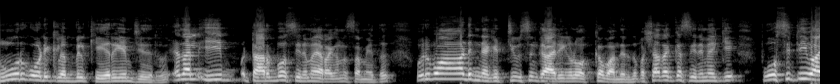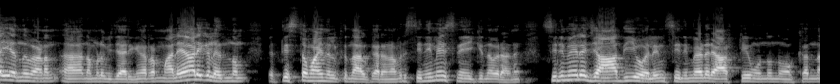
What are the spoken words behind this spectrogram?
നൂറ് കോടി ക്ലബിൽ കയറുകയും ചെയ്തിരുന്നു. എന്നാൽ ഈ ടർബോ സിനിമ ഇറങ്ങുന്ന സമയത്ത് ഒരുപാട് നെഗറ്റീവ്സും കാര്യങ്ങളും ഒക്കെ വന്നിരുന്നു. പക്ഷെ അതൊക്കെ സിനിമയ്ക്ക് പോസിറ്റീവായി എന്ന് വേണം നമ്മൾ വിചാരിക്കുക കാരണം മലയാളികൾ എന്നും വ്യത്യസ്തമായി നിൽക്കുന്ന ആൾക്കാരാണ്. അവർ സിനിമയെ സ്നേഹിക്കുന്നവരാണ്. സിനിമയിലെ ജാതിയോ അല്ലെങ്കിൽ സിനിമയുടെ രാഷ്ട്രീയം ഒന്നും നോക്കുന്ന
